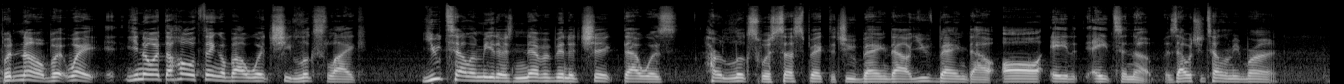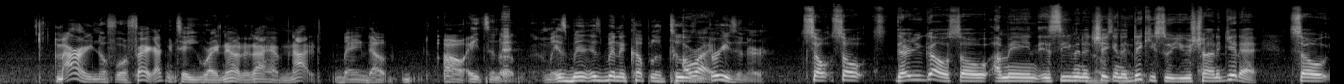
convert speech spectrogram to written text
But no, but wait, you know what? The whole thing about what she looks like, you telling me there's never been a chick that was her looks were suspect that you banged out. You've banged out all eight eights and up. Is that what you're telling me, Brian? I, mean, I already know for a fact. I can tell you right now that I have not banged out all eights and up. I mean, it's been it's been a couple of twos All right. and threes in there. So so there you go. So I mean, it's even a chick in a standard. Dickie suit you was trying to get at. So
